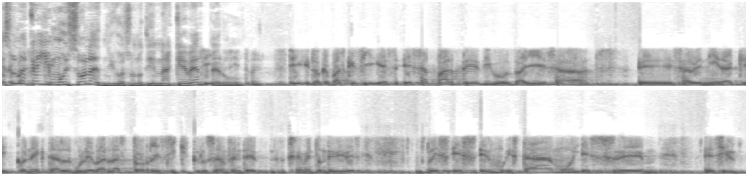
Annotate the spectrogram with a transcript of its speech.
es una calle muy sola, digo, eso no tiene nada que ver, pero... Sí, lo que pasa es que sí, es, esa parte, digo, ahí esa eh, esa avenida que conecta al Boulevard Las Torres y que cruza enfrente del donde vives, pues es, está muy, es, eh, es decir,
